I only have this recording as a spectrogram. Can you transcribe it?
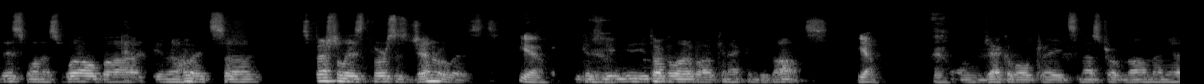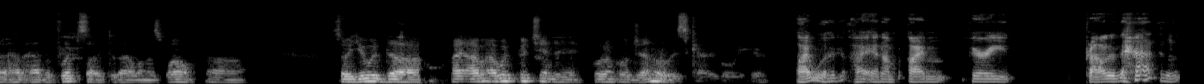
this one as well, but you know, it's uh, specialist versus generalist. Yeah. Because you, you talk a lot about connecting the dots. Yeah. yeah. jack of all trades, master of none, and you have have a flip side to that one as well. Uh, so you would, uh, I, I would put you in the quote unquote generalist category here. I would. I and I'm I'm very proud of that, and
